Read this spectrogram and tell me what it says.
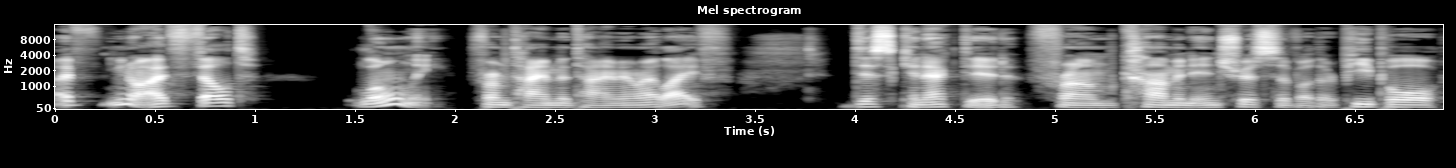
I've, you know, I've felt lonely from time to time in my life, disconnected from common interests of other people,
